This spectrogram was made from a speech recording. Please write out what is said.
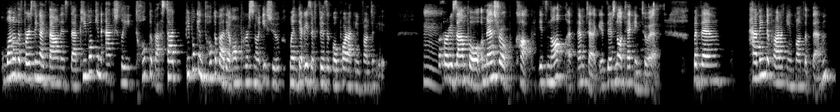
one of the first thing I found is that people can actually talk about start. People can talk about their own personal issue when there is a physical product in front of you. Mm. For example, a menstrual cup. It's not a femtech. It, there's no tech into it. But then having the product in front of them,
